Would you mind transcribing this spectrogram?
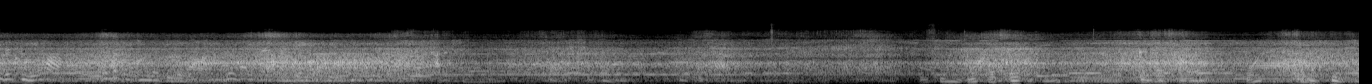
你的碟哈，我带给你的碟哈。如何沟通？更是他们我所不能。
